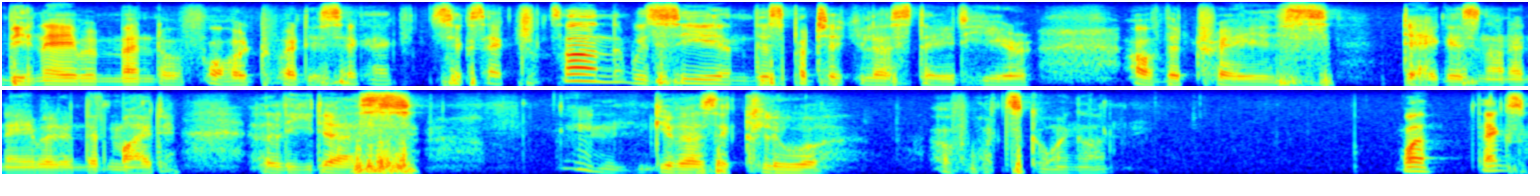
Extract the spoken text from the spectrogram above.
the enablement of all 26 actions. And we see in this particular state here of the trace DAG is not enabled and that might lead us give us a clue of what's going on. Well, thanks.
